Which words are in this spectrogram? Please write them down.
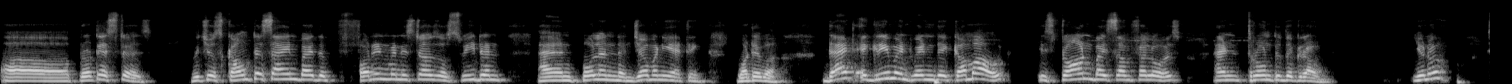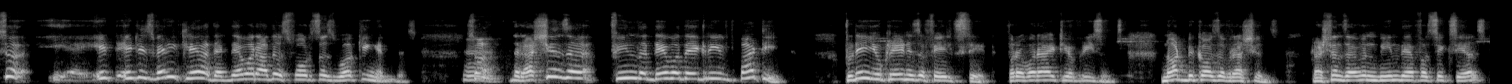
uh, protesters, which was countersigned by the foreign ministers of Sweden and Poland and Germany, I think, whatever. That agreement, when they come out, is torn by some fellows and thrown to the ground. You know? So it, it is very clear that there were other forces working in this. Mm. So hmm. the Russians uh, feel that they were the aggrieved party. Today, Ukraine is a failed state for a variety of reasons, not because of Russians. Russians haven't been there for six years.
